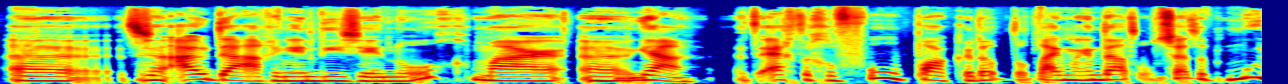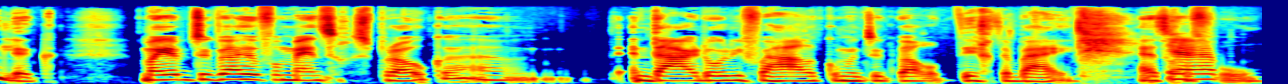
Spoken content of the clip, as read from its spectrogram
Eh, het is een uitdaging in die zin nog. Maar eh, ja, het echte gevoel pakken, dat, dat lijkt me inderdaad ontzettend moeilijk. Maar je hebt natuurlijk wel heel veel mensen gesproken. eh, en daardoor die verhalen komen natuurlijk wel dichterbij. Het Ja, gevoel.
